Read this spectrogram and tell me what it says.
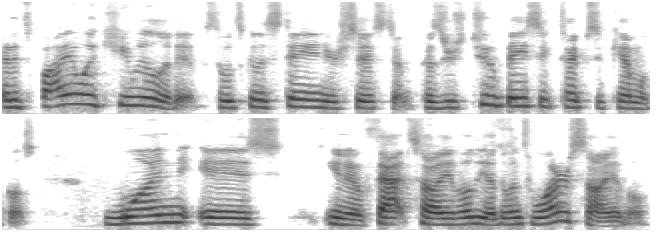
And it's bioaccumulative, so it's going to stay in your system because there's two basic types of chemicals. One is, you know, fat soluble, the other one's water soluble.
